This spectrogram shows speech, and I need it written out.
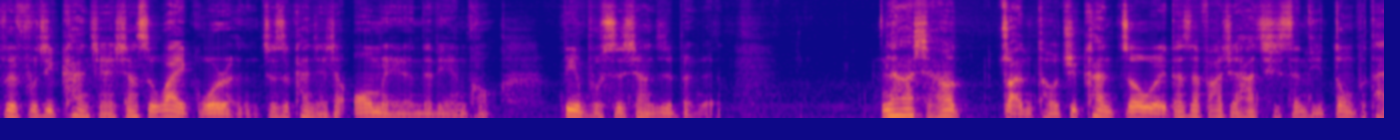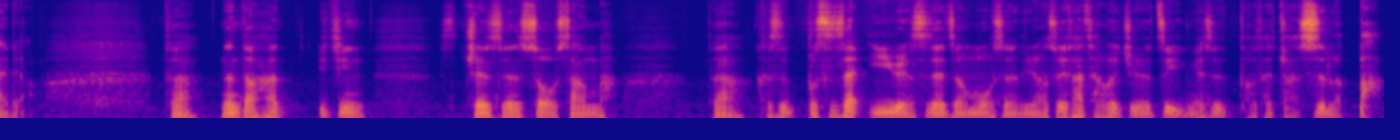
对夫妻看起来像是外国人，就是看起来像欧美人的脸孔，并不是像日本人。那他想要转头去看周围，但是发觉他其实身体动不太了，对吧？难道他已经全身受伤吗？对啊？可是不是在医院，是在这种陌生的地方，所以他才会觉得自己应该是投胎转世了吧，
